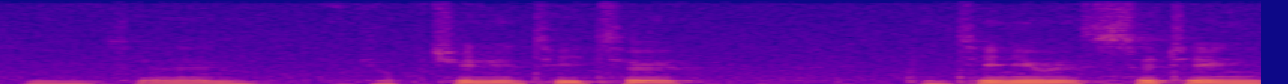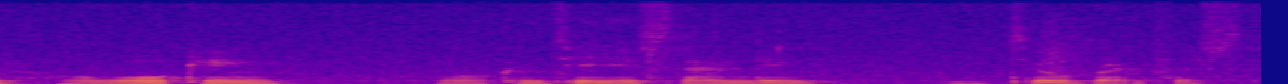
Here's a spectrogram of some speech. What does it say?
So then the opportunity to continue with sitting or walking or continue standing till breakfast.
